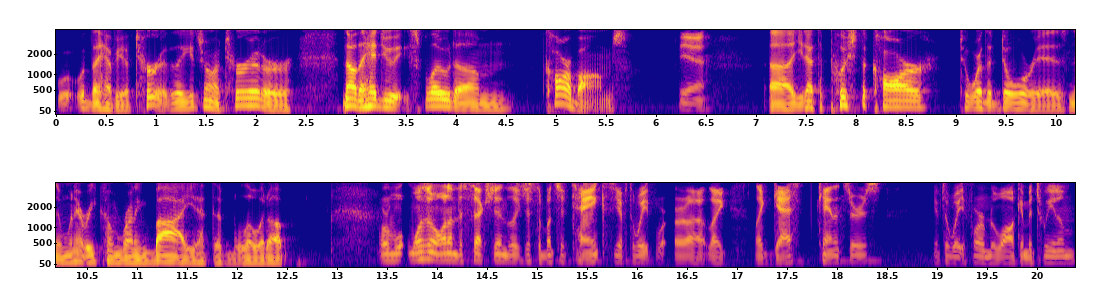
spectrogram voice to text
would they have you a turret? Did they get you on a turret or? No, they had you explode um, car bombs Yeah. uh, you'd have to push the car to where the door is, and then whenever you come running by, you'd have to blow it up. Or w- wasn't one of the sections like just a bunch of tanks? You have to wait for, or uh, like like gas canisters. You have to wait for him to walk in between them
